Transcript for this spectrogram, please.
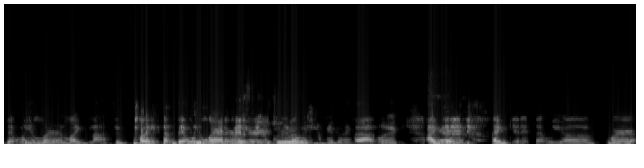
didn't we learn like not to like didn't we learn earlier that we should be doing that? Like i yeah. get it i get it that we uh we're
